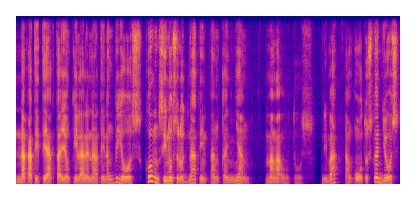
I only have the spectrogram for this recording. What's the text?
Nakatitiyak tayong kilala natin ang Diyos kung sinusunod natin ang kanyang mga utos. Di ba? Ang utos ng Diyos,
